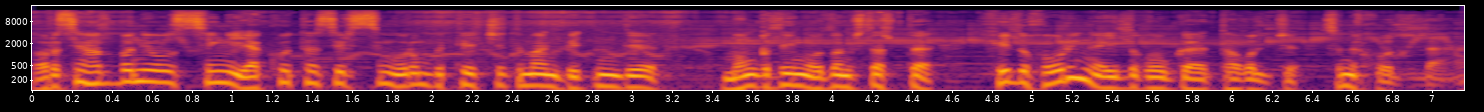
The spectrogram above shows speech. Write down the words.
Оросын холбооны улсын Якутаас ирсэн уран бүтээлчид маань бидэнд Монголын уламжлалт хэл хуурын аялгауг тоглож сонирхууллаа.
